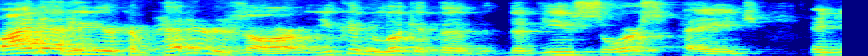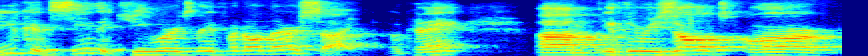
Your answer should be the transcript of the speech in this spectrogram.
Find out who your competitors are. You can look at the, the view source page and you can see the keywords they put on their site. Okay. Um, if the results are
